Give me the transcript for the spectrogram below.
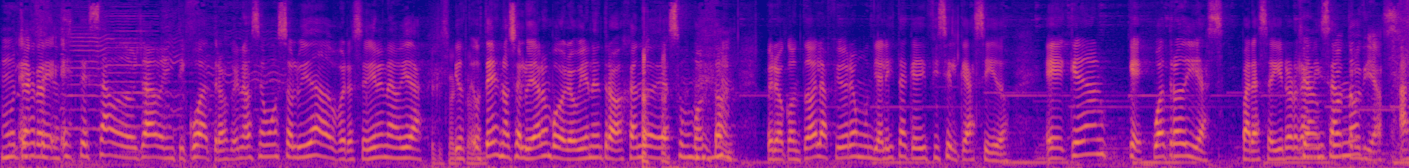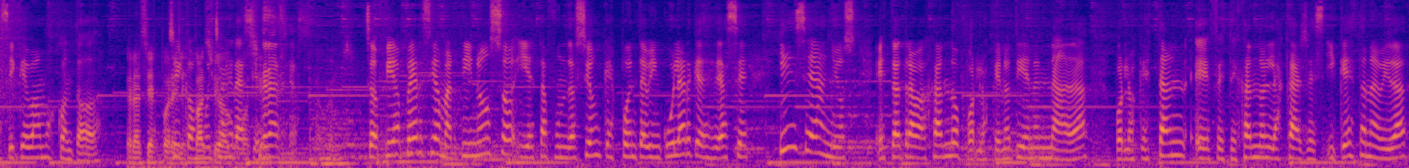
Muchas este, gracias. Este sábado ya 24, que nos hemos olvidado, pero se viene Navidad. Y ustedes no se olvidaron porque lo vienen trabajando desde hace un montón. pero con toda la fiebre mundialista, qué difícil que ha sido. Eh, quedan, ¿qué? Cuatro días para seguir organizando. cuatro días. Así que vamos con todo. Gracias por el espacio. muchas gracias. Gracias. Sofía Persia, Martín Oso y esta fundación que es Puente Vincular, que desde hace 15 años está trabajando por los que no tienen nada, por los que están eh, festejando en las calles y que esta Navidad,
